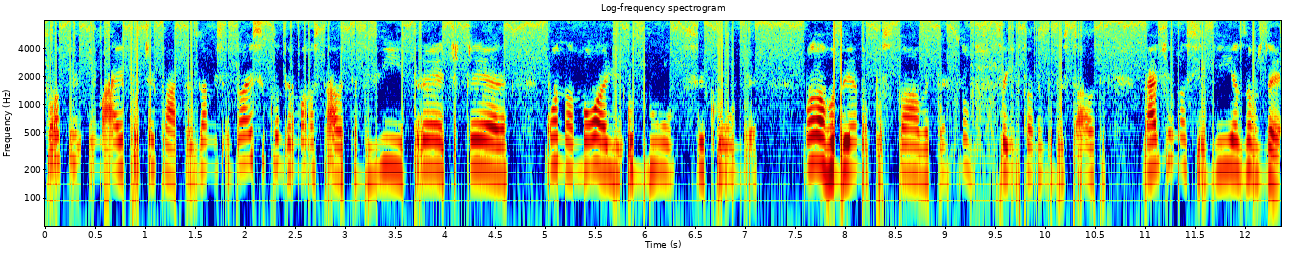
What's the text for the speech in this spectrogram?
кроків і має почекати. Замість одної секунди можна ставити 2, 3, 4, можна 0, 1 секунди. Можна годину поставити. Ну, це ніхто не буде ставити. Далі у нас є дія завжди.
